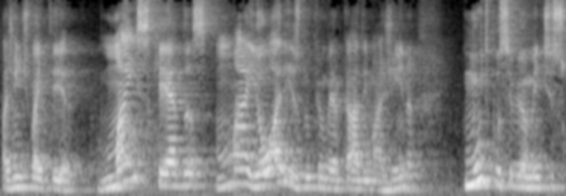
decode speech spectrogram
A gente vai ter mais quedas maiores do que o mercado imagina muito possivelmente isso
